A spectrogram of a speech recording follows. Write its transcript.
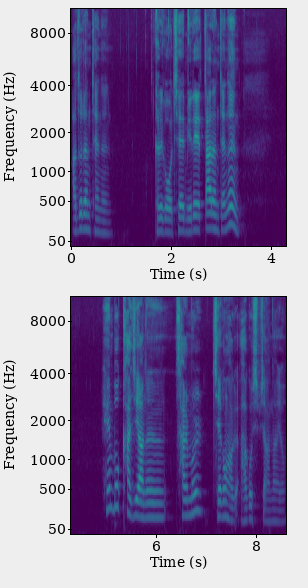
아들한테는 그리고 제 미래의 딸한테는 행복하지 않은 삶을 제공하고 싶지 않아요.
